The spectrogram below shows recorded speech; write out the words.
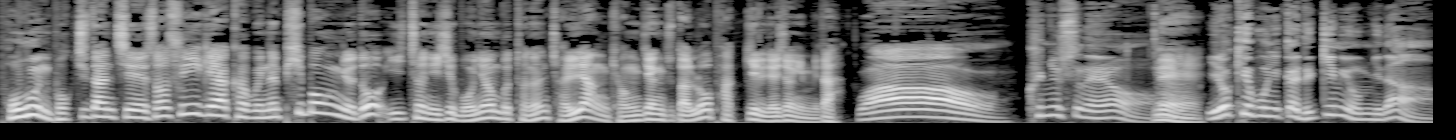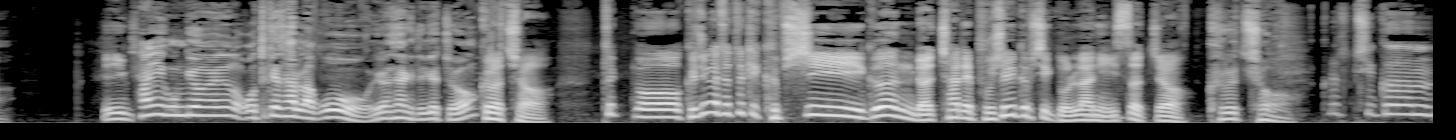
보훈 복지단체에서 수의 계약하고 있는 피복류도 2025년부터는 전량 경쟁 조달로 바뀔 예정입니다. wow, 큰 뉴스네요. 네. 이렇게 보니까 느낌이 옵니다. 이- 상이군경에는 어떻게 살라고 이런 생각이 들겠죠. 그렇죠. 특, 어, 그 중에서 특히 급식은 몇 차례 부실급식 논란이 있었죠. 그렇죠. 그래서 지금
